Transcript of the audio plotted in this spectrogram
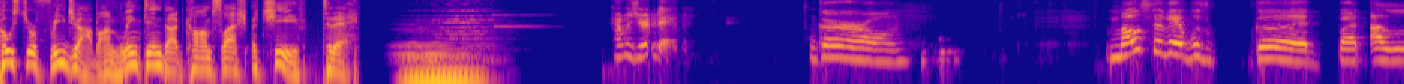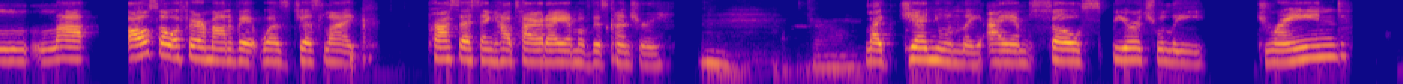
Post your free job on linkedin.com/achieve slash achieve today. How was your day? Girl, most of it was good, but a lot, also a fair amount of it was just like processing how tired I am of this country. Like, genuinely, I am so spiritually drained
